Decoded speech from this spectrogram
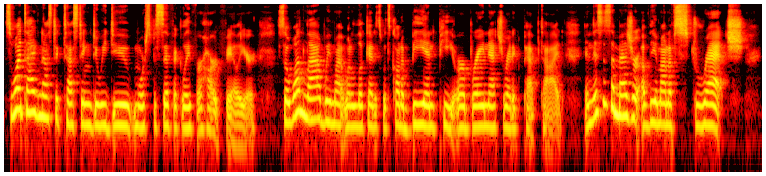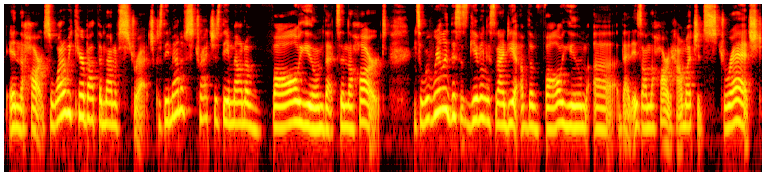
So, what diagnostic testing do we do more specifically for heart failure? So, one lab we might want to look at is what's called a BNP or a brain natriuretic peptide. And this is a measure of the amount of stretch in the heart. So, why do we care about the amount of stretch? Because the amount of stretch is the amount of volume that's in the heart. And so, we're really, this is giving us an idea of the volume uh, that is on the heart, how much it's stretched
